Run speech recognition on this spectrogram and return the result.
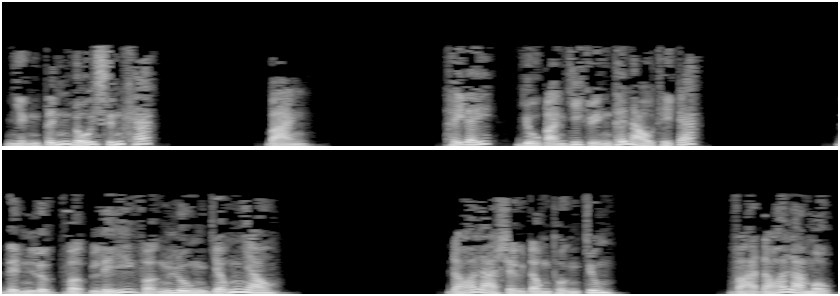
những tính đối xứng khác. Bạn thấy đấy, dù bạn di chuyển thế nào thì các định luật vật lý vẫn luôn giống nhau. Đó là sự đồng thuận chung. Và đó là một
